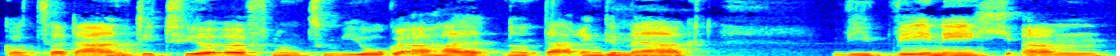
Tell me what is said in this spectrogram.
Gott sei Dank, die Türöffnung zum Yoga erhalten und darin mhm. gemerkt, wie wenig ähm,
